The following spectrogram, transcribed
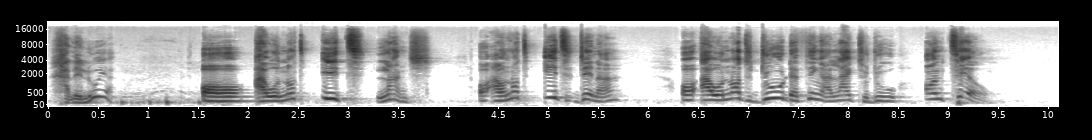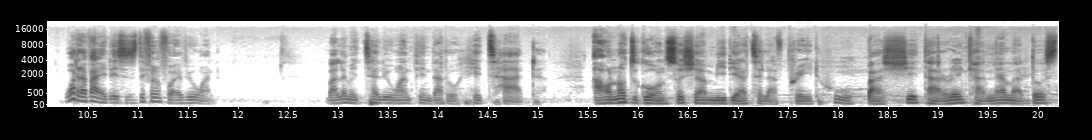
Hallelujah. Or I will not eat lunch, or I will not eat dinner, or I will not do the thing I like to do until whatever it is is different for everyone. But let me tell you one thing that will hit hard I will not go on social media till I've prayed. Who? Bashita, Renka, Nema, those.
